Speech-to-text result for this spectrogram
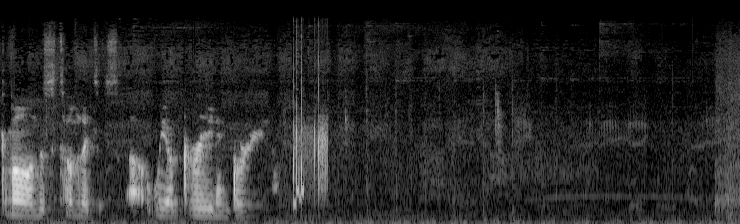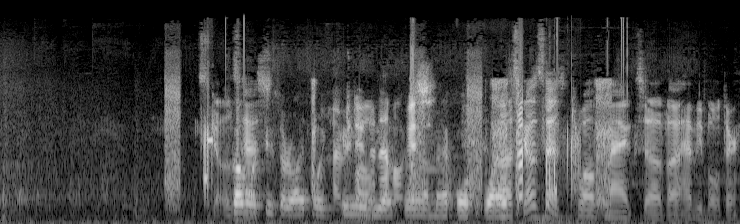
Come on, this is Terminators. Uh, we are green and green. Skellis Squad has two is at rally point How two. we We doing have on ammo, clear guys? on medical uh, supplies. Has 12 mags of uh, heavy bolter.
